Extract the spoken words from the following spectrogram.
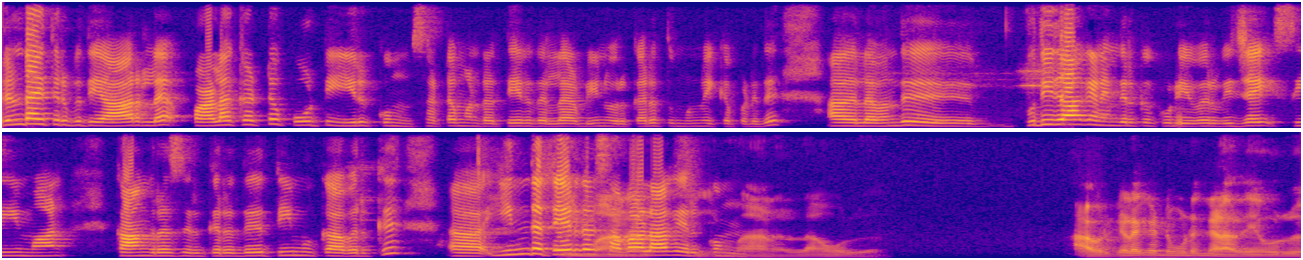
இரண்டாயிரத்தி இருபத்தி ஆறுல பல கட்ட போட்டி இருக்கும் சட்டமன்ற தேர்தல்ல அப்படின்னு ஒரு கருத்து முன்வைக்கப்படுது. அதுல வந்து புதிதாக இணைந்திருக்கக்கூடியவர் விஜய் சீமான் காங்கிரஸ் இருக்கிறது திமுகவிற்கு இந்த தேர்தல் சவாலாக இருக்கும். ஒரு அவர் கிடக்கட்டும் விடுங்க. அதை ஒரு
